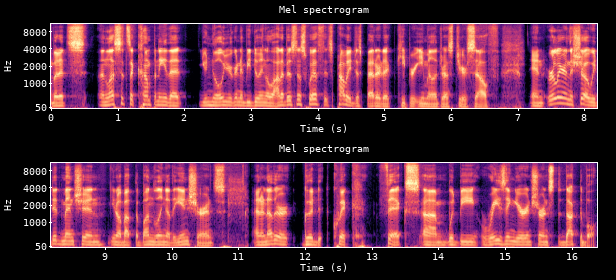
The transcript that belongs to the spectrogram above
but it's unless it's a company that you know you're going to be doing a lot of business with, it's probably just better to keep your email address to yourself. And earlier in the show, we did mention, you know, about the bundling of the insurance. And another good, quick fix um, would be raising your insurance deductible.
